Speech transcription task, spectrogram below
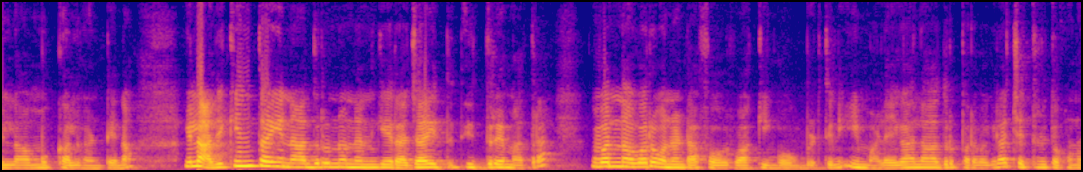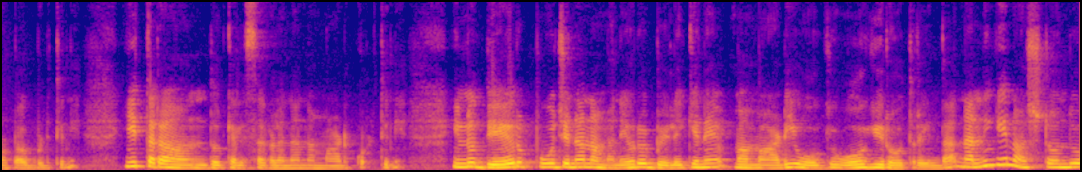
ಇಲ್ಲ ಮುಕ್ಕಾಲು ಗಂಟೆನೋ. ಇಲ್ಲ, ಅದಕ್ಕಿಂತ ಏನಾದರೂ ನನಗೆ ರಜಾ ಇದ್ದು ಇದ್ದರೆ ಮಾತ್ರ one hour one and half hour walking ಹೋಗ್ಬಿಡ್ತೀನಿ. ಈ ಮಳೆಗಾಲ ಆದರೂ ಪರವಾಗಿಲ್ಲ, ಛತ್ರಿ ತೊಗೊಂಡು ಹೊಟ್ಟೋಗ್ಬಿಡ್ತೀನಿ ಈ ಥರ ಒಂದು ಕೆಲಸಗಳನ್ನು ನಾನು ಮಾಡ್ಕೊಳ್ತೀನಿ. ಇನ್ನು ದೇವ್ರ ಪೂಜೆನ ನಮ್ಮ ಮನೆಯವರು ಬೆಳಿಗ್ಗೆ ಮಾಡಿ ಹೋಗಿ, ಹೋಗಿರೋದ್ರಿಂದ ನನಗೇನು ಅಷ್ಟೊಂದು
